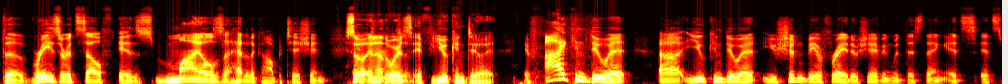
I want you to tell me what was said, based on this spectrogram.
the razor itself is miles ahead of the competition. So, in other words, of- if you can do it, if I can do it, uh, you can do it. You shouldn't be afraid of shaving with this thing. It's it's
